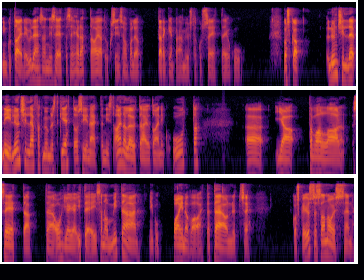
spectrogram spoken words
niin kuin taide yleensä, niin se, että se herättää ajatuksiin, se on paljon tärkeämpää myös kuin se, että joku... Koska Lynchin, le- niin, Lynchin leffat minun mielestä kiehtoo siinä, että niistä aina löytää jotain niin kuin uutta, öö, ja tavallaan se, että tämä ohjaaja itse ei sano mitään niin kuin painavaa, että tämä on nyt se. Koska jos se sanoisi sen,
